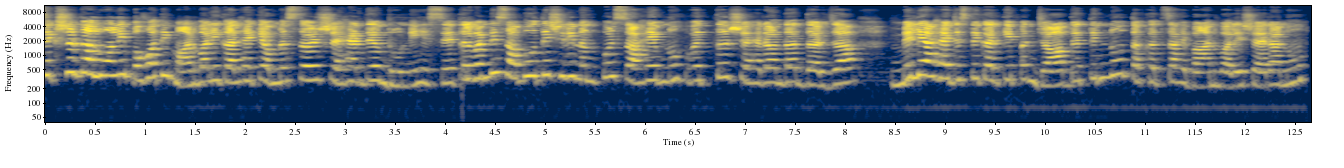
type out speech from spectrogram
ਸਿੱਖ ਸ਼ਰਧਾਲੂਆਂ ਲਈ ਬਹੁਤ ਹੀ ਮਾਣ ਵਾਲੀ ਗੱਲ ਹੈ ਕਿ ਅੰਮ੍ਰਿਤਸਰ ਸ਼ਹਿਰ ਦੇ ਅੰਦਰੂਨੀ ਹਿੱਸੇ ਤਲਵੰਡੀ ਸਾਬੋ ਅਤੇ ਸ਼੍ਰੀ ਅਨੰਦਪੁਰ ਸਾਹਿਬ ਨੂੰ ਪਵਿੱਤਰ ਸ਼ਹਿਰਾਂ ਦਾ ਦਰਜਾ ਮਿਲਿਆ ਹੈ, ਜਿਸ ਦੇ ਕਰਕੇ ਪੰਜਾਬ ਦੇ ਤਿੰਨੋਂ ਤਖਤ ਸਾਹਿਬਾਨ ਵਾਲੇ ਸ਼ਹਿਰਾਂ ਨੂੰ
